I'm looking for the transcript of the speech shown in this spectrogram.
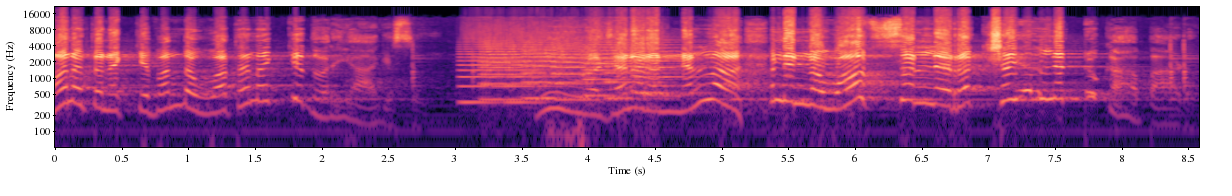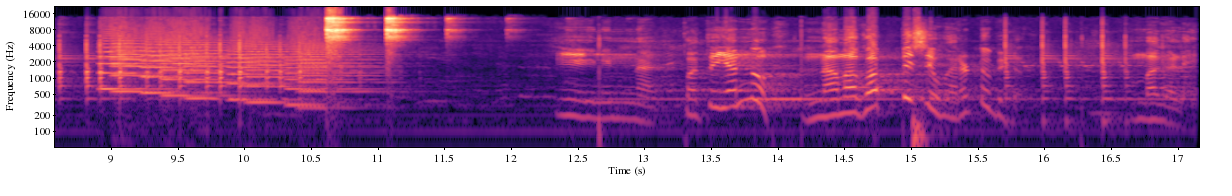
ಮನತನಕ್ಕೆ ಬಂದ ವತನಕ್ಕೆ ದೊರೆಯಾಗಿಸು ಪೂರ್ವ ಜನರನ್ನೆಲ್ಲ ನಿನ್ನ ವಾತ್ಸಲ್ಯ ರಕ್ಷೆಯಲ್ಲಿಟ್ಟು ಕಾಪಾಡು. ಈ ನಿನ್ನ ಪತಿಯನ್ನು ನಮಗೊಪ್ಪಿಸಿ ಹೊರಟು ಬಿಡು. ಮಗಳೇ,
